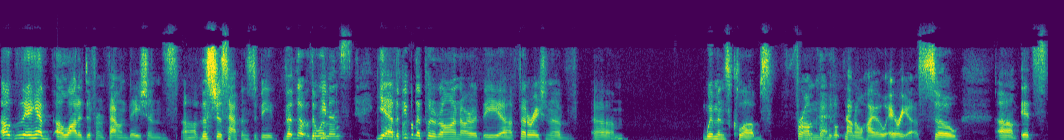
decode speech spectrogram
Oh, they have a lot of different foundations. Uh, this just happens to be the The the, people- women's. Yeah, the people that put it on are the uh, Federation of um, Women's Clubs from the Okay. Middletown, Ohio area. So um, it's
